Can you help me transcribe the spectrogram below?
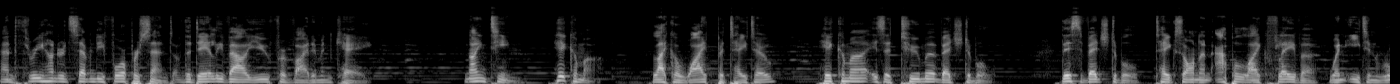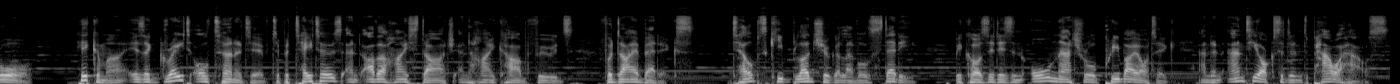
and 374% of the daily value for vitamin K. 19. Jicama. Like a white potato, jicama is a tuber vegetable This vegetable takes on an apple-like flavor when eaten raw. Jicama is a great alternative to potatoes and other high-starch and high-carb foods for diabetics. It helps keep blood sugar levels steady because it is an all-natural prebiotic and an antioxidant powerhouse.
